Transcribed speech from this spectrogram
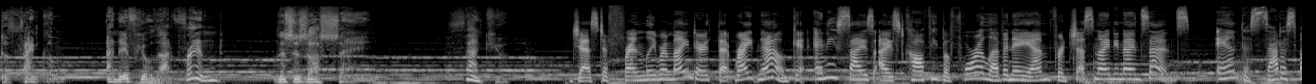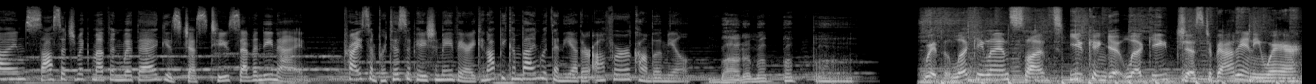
to thank them. And if you're that friend, this is us saying thank you. Just a friendly reminder that right now, get any size iced coffee before 11 a.m. for just 99 cents. And a satisfying sausage McMuffin with egg is just $2.79. Price and participation may vary, cannot be combined with any other offer or combo meal. Ba-da-ba-ba-ba. With the Lucky Land slots, you can get lucky just about anywhere.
